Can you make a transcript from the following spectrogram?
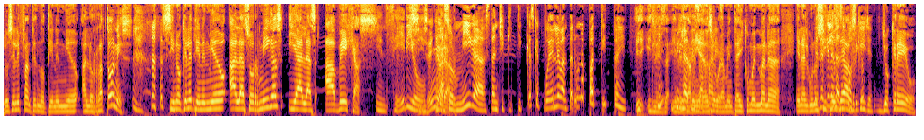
los elefantes no tienen miedo a los ratones, sino que le tienen miedo a las hormigas y a las abejas. ¿En serio? Sí, señora. Las hormigas tan chiquiticas que pueden levantar una patita y, Y, y les da, y les las da miedo seguramente ahí como en manada. En algunos sitios de África, cosquilla. yo creo,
